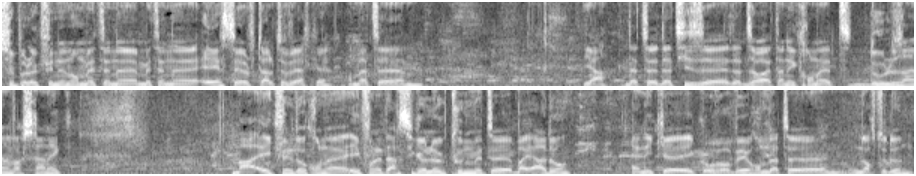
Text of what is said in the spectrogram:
superleuk vinden om met een, eh, met een eh, eerste elftal te werken. Omdat ehm, ja, dat, eh, dat, is, dat zou uiteindelijk gewoon het doel zijn waarschijnlijk. Maar ik vind het ook gewoon, ik vond het hartstikke leuk toen met, bij ADO. En ik, ik overweeg om dat nog te doen.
